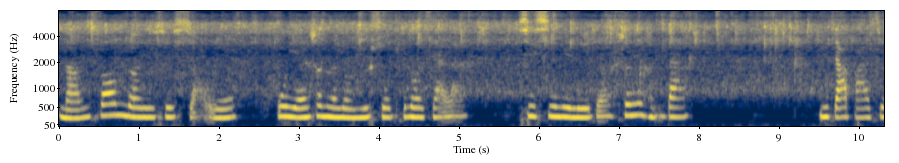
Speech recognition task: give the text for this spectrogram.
南方的一些小屋，屋檐上面有雨水滴落下来，淅淅沥沥的声音很大，雨打芭蕉。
